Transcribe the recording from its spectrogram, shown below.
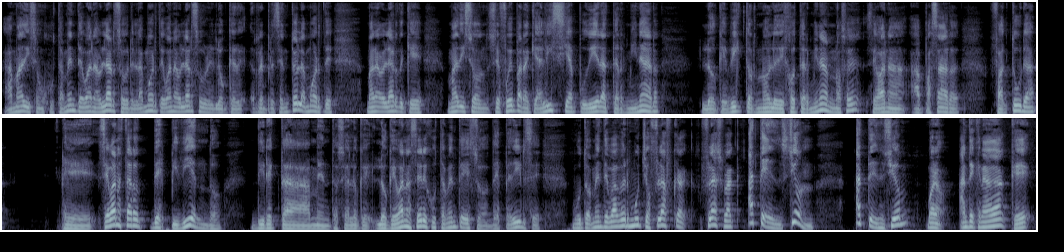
a Madison justamente, van a hablar sobre la muerte, van a hablar sobre lo que representó la muerte, van a hablar de que Madison se fue para que Alicia pudiera terminar lo que Víctor no le dejó terminar, no sé, se van a pasar factura. Eh, se van a estar despidiendo directamente. O sea, lo que, lo que van a hacer es justamente eso, despedirse mutuamente. Va a haber mucho flashback. Atención, atención. Bueno, antes que nada, que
